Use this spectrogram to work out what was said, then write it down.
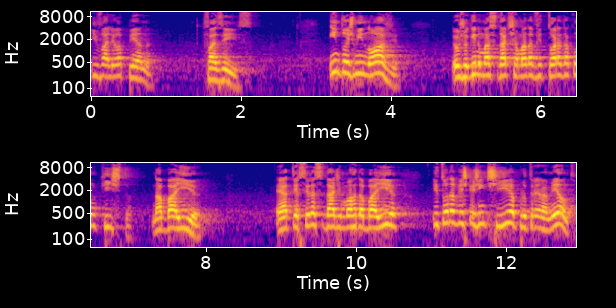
E valeu a pena fazer isso. Em 2009, eu joguei numa cidade chamada Vitória da Conquista, na Bahia. É a terceira cidade maior da Bahia. E toda vez que a gente ia para o treinamento,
